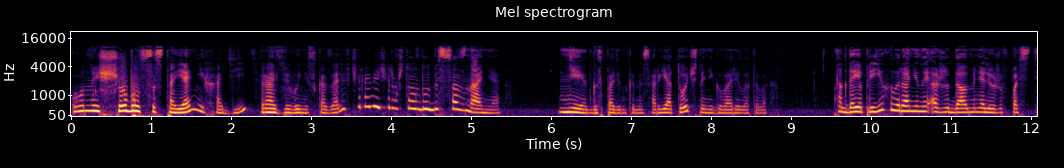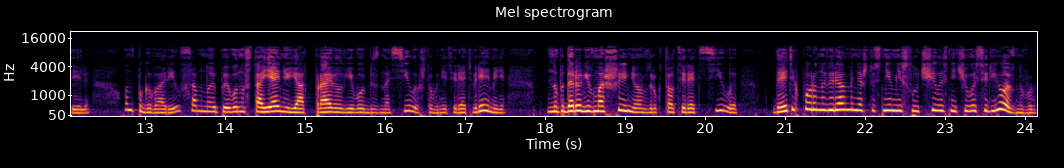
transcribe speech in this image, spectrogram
«Он еще был в состоянии ходить? Разве вы не сказали вчера вечером, что он был без сознания?» «Нет, господин комиссар, я точно не говорил этого. Когда я приехал, раненый ожидал меня лежа в постели. Он поговорил со мной, по его настоянию я отправил его без насилы, чтобы не терять времени. Но по дороге в машине он вдруг стал терять силы. До этих пор он уверял меня, что с ним не случилось ничего серьезного.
